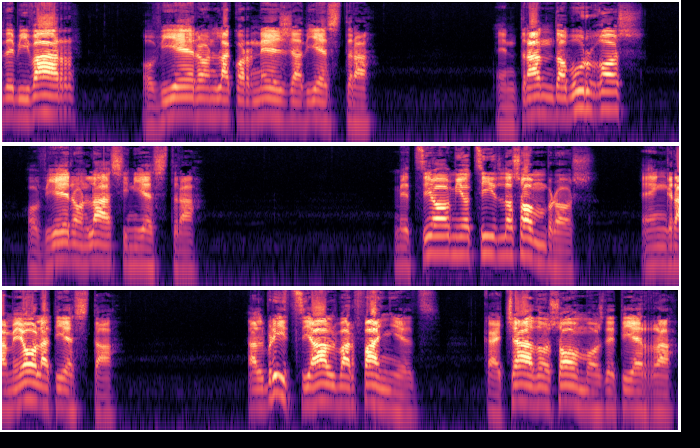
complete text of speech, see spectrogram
de Vivar o vieron la cornella diestra. Entrando a Burgos o vieron la siniestra. Meció mi Cid los hombros, engrameó la tiesta. Albrizia Álvar Fáñez, cachados somos de tierra.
